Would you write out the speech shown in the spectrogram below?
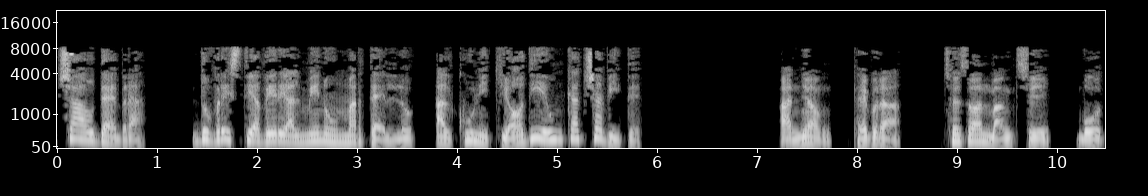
Ciao Debra. Dovresti avere almeno un martello, alcuni chiodi e un cacciavite. 안녕, 데브라. 최소한 망치, 못,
